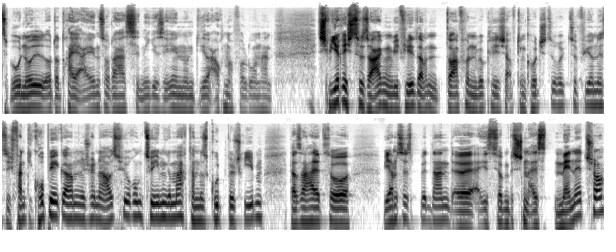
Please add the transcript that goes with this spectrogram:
2-0 oder 3-1 oder hast du nie gesehen und die auch noch verloren hat. Schwierig zu sagen, wie viel davon, davon wirklich auf den Coach zurückzuführen ist. Ich fand, die Kopieker haben eine schöne Ausführung zu ihm gemacht, haben das gut beschrieben, dass er halt so, wie haben sie es benannt, äh, ist so ein bisschen als Manager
